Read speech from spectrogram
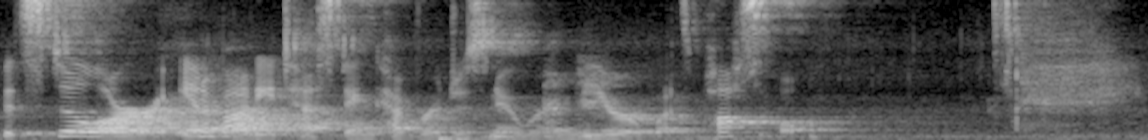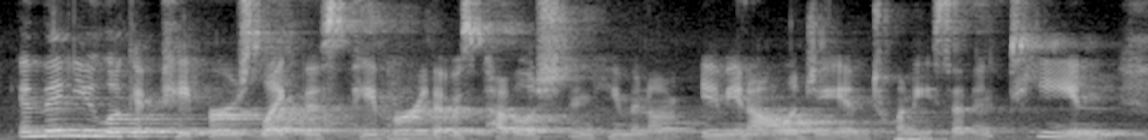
But still, our antibody testing coverage is nowhere near what's possible. And then you look at papers like this paper that was published in Human Immunology in 2017.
